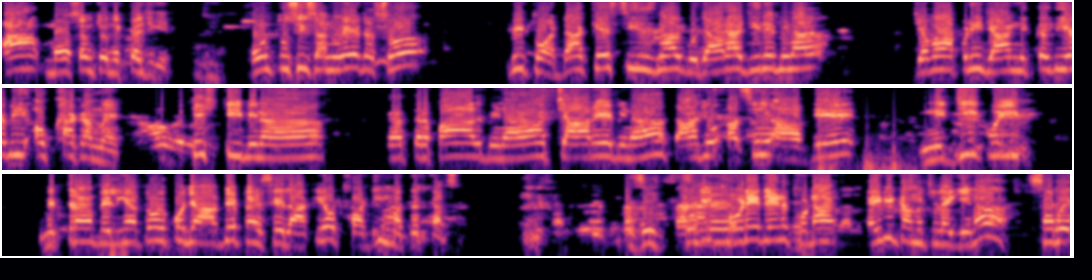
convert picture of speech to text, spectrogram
ਆ ਮੌਸਮ ਚੋਂ ਨਿਕਲ ਜੀਏ। ਹੁਣ ਤੁਸੀਂ ਸਾਨੂੰ ਇਹ ਦੱਸੋ ਵੀ ਤੁਹਾਡਾ ਕਿਸ ਚੀਜ਼ ਨਾਲ ਗੁਜ਼ਾਰਾ ਜਿਹਦੇ ਬਿਨਾ ਜਮਾ ਆਪਣੀ ਜਾਨ ਨਿਕਲਦੀ ਹੈ ਵੀ ਔਖਾ ਕੰਮ ਹੈ? ਕਿਸ਼ਤੀ ਬਿਨਾ ਤਰਪਾਲ ਬਿਨਾ ਚਾਰੇ ਬਿਨਾ ਤਾਂ ਜੋ ਅਸੀਂ ਆਪਦੇ ਨਿੱਜੀ ਕੋਈ ਮਿੱਤਰਾਂ ਬੇਲੀਆਂ ਤੋਂ ਕੁਝ ਆਪਦੇ ਪੈਸੇ ਲਾ ਕੇ ਉਹ ਤੁਹਾਡੀ ਮਦਦ ਕਰ ਸਕਣ। ਅਸੀਂ ਥੋੜੇ ਦਿਨ ਤੁਹਾਡਾ ਇਹ ਵੀ ਕੰਮ ਚਲਾਈਏ ਨਾ ਕੋਈ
